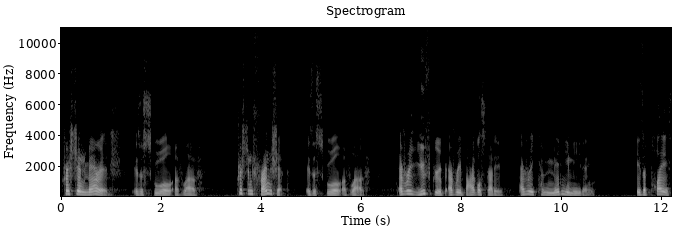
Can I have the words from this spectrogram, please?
Christian marriage is a school of love. Christian friendship is a school of love. Every youth group, every Bible study, every committee meeting is a place,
